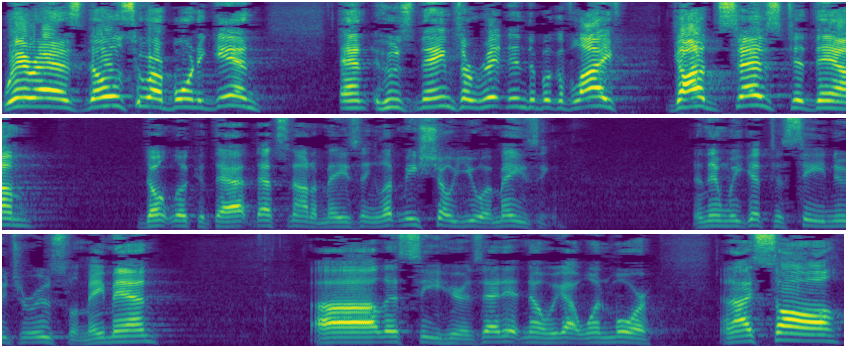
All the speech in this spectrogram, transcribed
Whereas those who are born again and whose names are written in the book of life, God says to them, don't look at that. That's not amazing. Let me show you amazing. And then we get to see New Jerusalem. Amen? Uh, let's see here. Is that it? No, we got one more. And I saw,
